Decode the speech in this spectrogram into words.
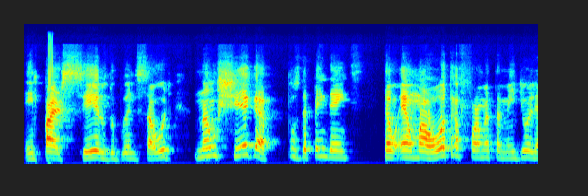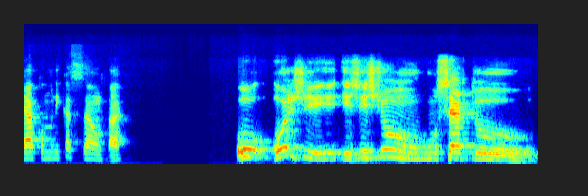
em parceiros do plano de saúde, não chega para os dependentes. Então, é uma outra forma também de olhar a comunicação, tá? Hoje existe um, um certo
